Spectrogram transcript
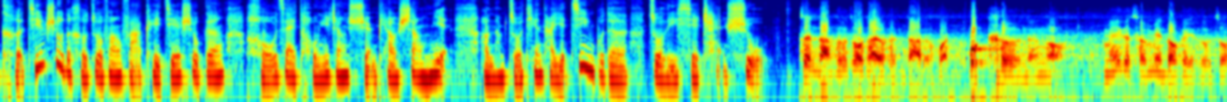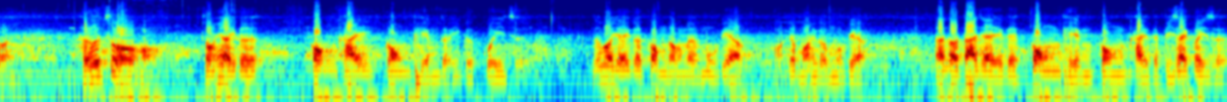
可接受的合作方法，可以接受跟侯在同一张选票上面。好，那么昨天他也进一步的做了一些阐述。政党合作它有很大的范围，不可能哦，每一个层面都可以合作。啊合作哦，总要一个公开公平的一个规则嘛。如果有一个共同的目标哦，就某一个目标，然后大家有一个公平公开的比赛规则，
